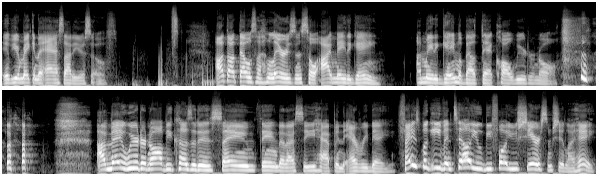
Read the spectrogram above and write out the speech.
if you're making an ass out of yourself. I thought that was hilarious, and so I made a game. I made a game about that called Weird or Null. I made Weird or Null because of the same thing that I see happen every day. Facebook even tell you before you share some shit like, hey,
